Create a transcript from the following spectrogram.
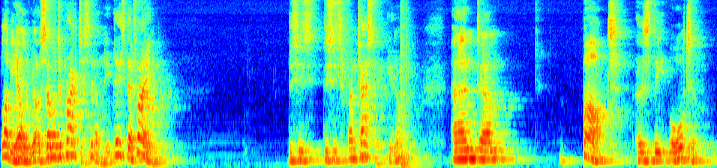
Bloody hell, they've got a summer to practice. They don't need this, they're fine. This is, this is fantastic, you know. And, um, but as the autumn,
